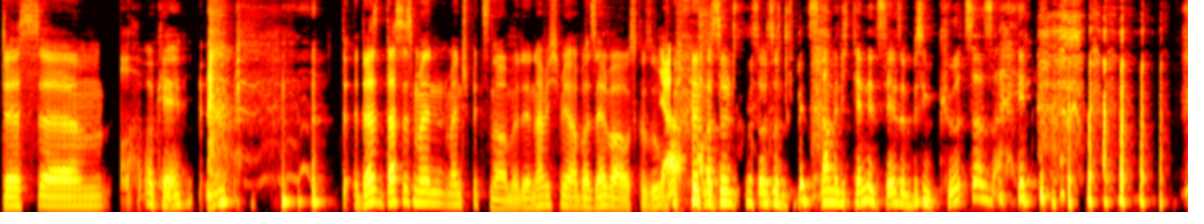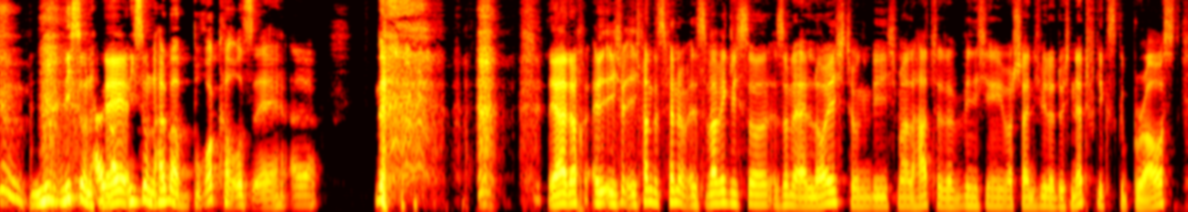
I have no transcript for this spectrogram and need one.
Das, ähm, oh, okay. das, das ist mein, mein Spitzname, den habe ich mir aber selber ausgesucht. Ja, aber soll, soll so ein Spitzname nicht tendenziell so ein bisschen kürzer sein? nicht, nicht, so ein halber, nee. nicht so ein halber Brockhaus, ey. ja, doch, ich, ich fand das Phänomen, es war wirklich so, so eine Erleuchtung, die ich mal hatte. Da bin ich irgendwie wahrscheinlich wieder durch Netflix gebrowst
